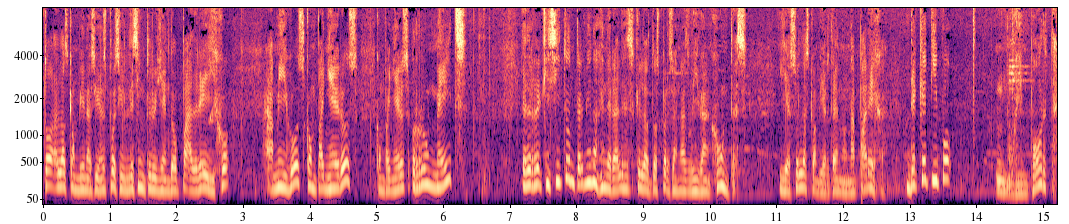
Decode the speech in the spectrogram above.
todas las combinaciones posibles, incluyendo padre e hijo, amigos, compañeros, compañeros roommates. El requisito en términos generales es que las dos personas vivan juntas y eso las convierte en una pareja. ¿De qué tipo? No importa.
